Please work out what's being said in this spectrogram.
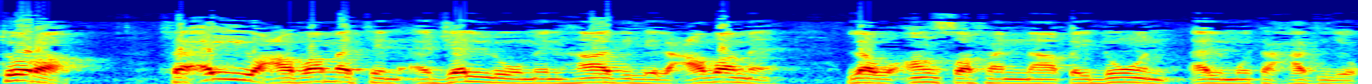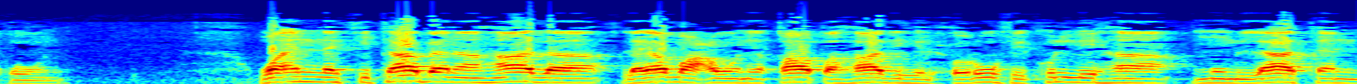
ترى فأي عظمة أجل من هذه العظمة لو أنصف الناقدون المتحذلقون وأن كتابنا هذا ليضع نقاط هذه الحروف كلها مملاة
